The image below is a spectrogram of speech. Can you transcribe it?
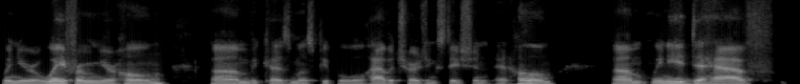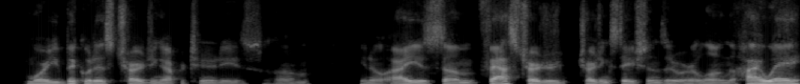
when you're away from your home um, because most people will have a charging station at home um, we need to have more ubiquitous charging opportunities um, you know i use some fast charger charging stations that are along the highway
